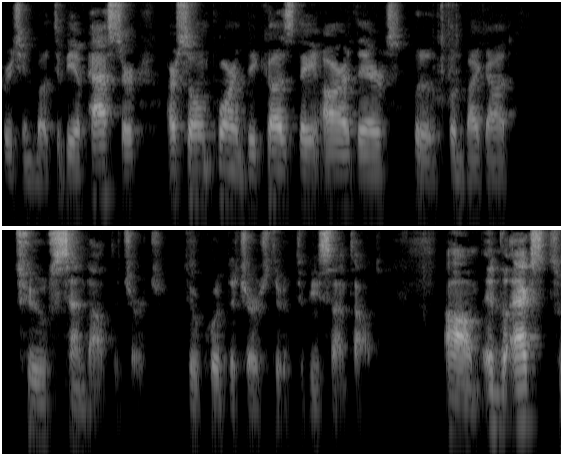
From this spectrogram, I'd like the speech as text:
preaching, but to be a pastor are so important because they are there to put, put by God to send out the church, to equip the church to, to be sent out. Um, in the Acts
